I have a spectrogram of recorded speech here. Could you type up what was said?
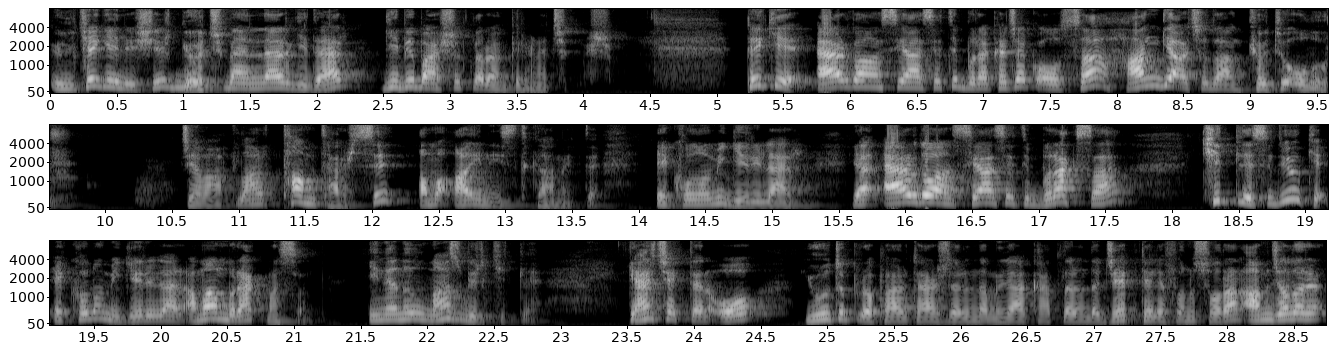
ülke gelişir, göçmenler gider gibi başlıklar ön plana çıkmış. Peki Erdoğan siyaseti bırakacak olsa hangi açıdan kötü olur? Cevaplar tam tersi ama aynı istikamette. Ekonomi geriler. Ya yani Erdoğan siyaseti bıraksa kitlesi diyor ki ekonomi geriler aman bırakmasın. İnanılmaz bir kitle. Gerçekten o YouTube röportajlarında, mülakatlarında cep telefonu soran amcaları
